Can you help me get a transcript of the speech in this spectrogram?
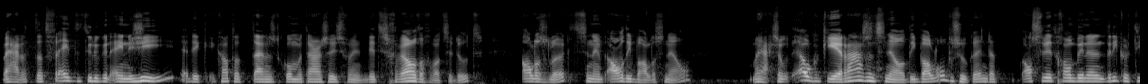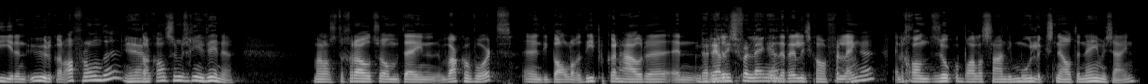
Maar ja, dat, dat vreet natuurlijk een energie. En ik, ik had dat tijdens het commentaar zoiets van... Dit is geweldig wat ze doet. Alles lukt. Ze neemt al die ballen snel. Maar ja, ze moet elke keer razendsnel die ballen opzoeken. En dat, als ze dit gewoon binnen een drie kwartier, een uur kan afronden... Ja. dan kan ze misschien winnen. Maar als de groot zo meteen wakker wordt... en die ballen wat dieper kan houden... en De rallies verlengen. en de rallies kan verlengen. En er gewoon zulke ballen slaan die moeilijk snel te nemen zijn.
